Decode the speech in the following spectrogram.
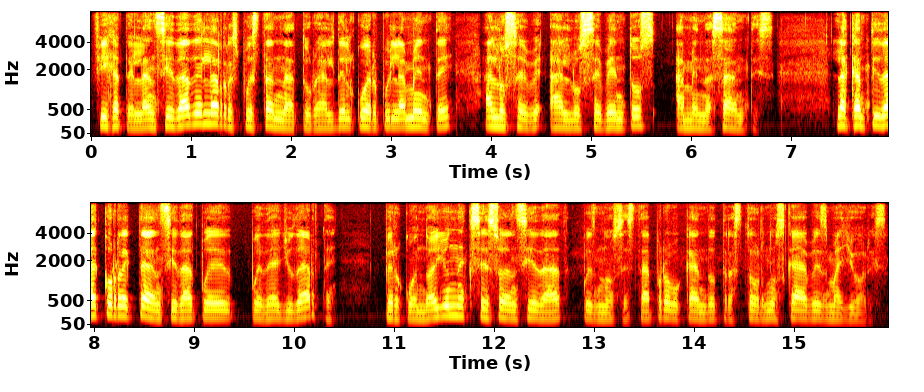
Fíjate, la ansiedad es la respuesta natural del cuerpo y la mente a los, a los eventos amenazantes. La cantidad correcta de ansiedad puede, puede ayudarte, pero cuando hay un exceso de ansiedad, pues nos está provocando trastornos cada vez mayores.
